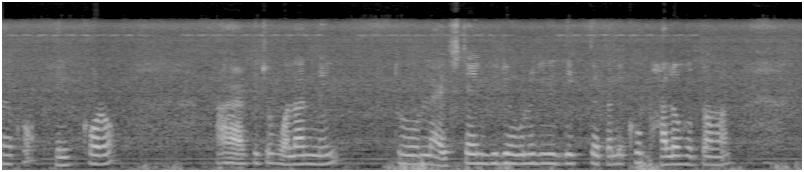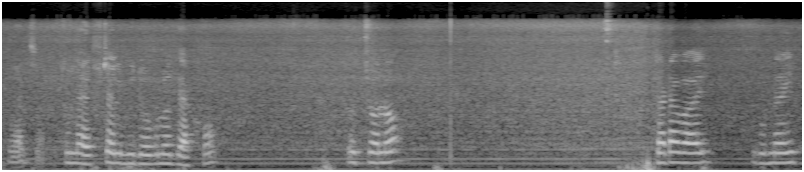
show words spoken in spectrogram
থাকো হেল্প করো। আর কিছু বলার নেই। তো লাইফস্টাইল ভিডিওগুলো যদি দেখতে, তাহলে খুব ভালো হতো আমার, ঠিক আছে? একটু লাইফস্টাইল ভিডিওগুলো দেখো। তো চলো। টাটা বাই গুড নাইট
